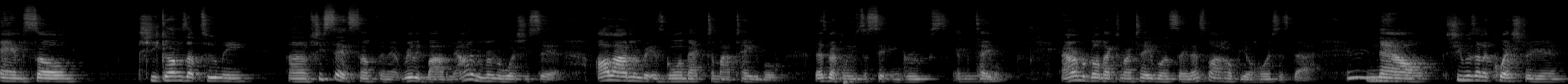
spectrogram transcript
And so, she comes up to me. Um, she said something that really bothered me. I don't even remember what she said. All I remember is going back to my table. That's back when we used to sit in groups at the table. And I remember going back to my table and say, "That's why I hope your horses die." Now she was an equestrian,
